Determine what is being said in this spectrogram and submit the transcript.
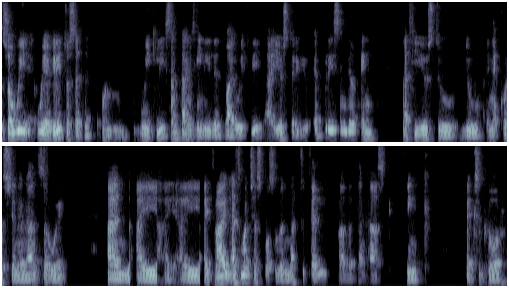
So we we agreed to set it on weekly. Sometimes he needed bi-weekly. I used to review every single thing that he used to do in a question and answer way. And I, I, I, I tried as much as possible not to tell rather than ask, think, explore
